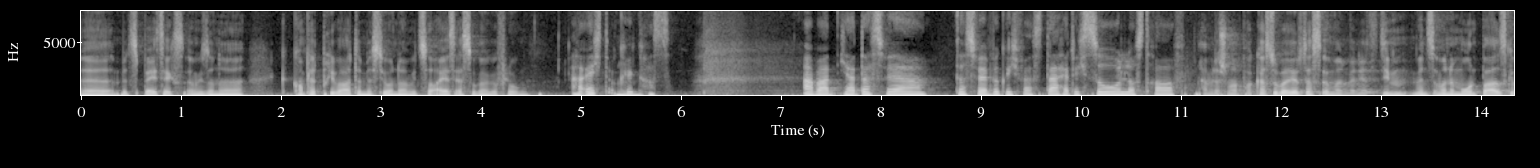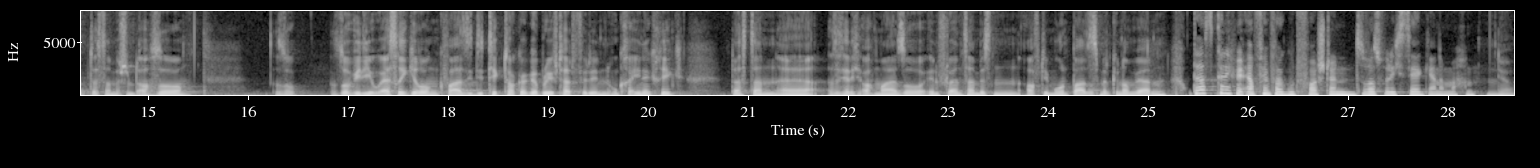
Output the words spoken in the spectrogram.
äh, mit SpaceX irgendwie so eine komplett private Mission irgendwie zur ISS sogar geflogen. Ach echt? Okay, mhm. krass. Aber ja, das wäre das wäre wirklich was. Da hätte ich so Lust drauf. Haben wir da schon mal einen Podcast drüber geredet, dass irgendwann, wenn jetzt die, wenn es immer eine Mondbasis gibt, dass dann bestimmt auch so, so, so wie die US-Regierung quasi die TikToker gebrieft hat für den Ukraine-Krieg, dass dann äh, sicherlich auch mal so Influencer ein bisschen auf die Mondbasis mitgenommen werden. Das kann ich mir auf jeden Fall gut vorstellen. Sowas würde ich sehr gerne machen. Ja.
